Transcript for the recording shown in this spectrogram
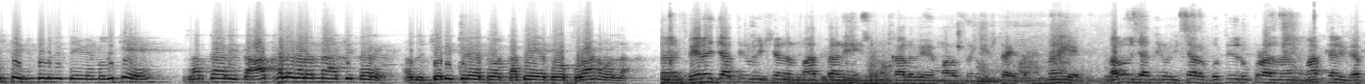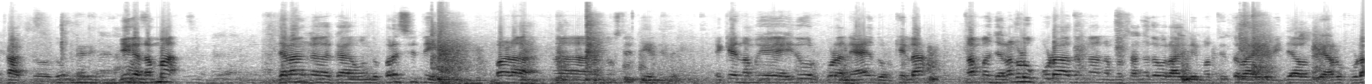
ಎಷ್ಟು ಹಿಂದುಳಿದಿದ್ದೇವೆ ಅನ್ನೋದಕ್ಕೆ ಸರ್ಕಾರಿ ದಾಖಲೆಗಳನ್ನ ಹಾಕಿದ್ದಾರೆ. ಅದು ಚರಿತ್ರೆ ಅಥವಾ ಕಥೆ ಅಥವಾ ಪುರಾಣವಲ್ಲ. ಬೇರೆ ಜಾತಿಗಳ ವಿಷಯ ನಾನು ಮಾತನಾಡಿ ಕಾಲವೇ ಮಾಡೋದು ನನಗೆ ಇಷ್ಟ ಇಲ್ಲ. ನನಗೆ ಹಲವು ಜಾತಿಗಳ ವಿಚಾರ ಗೊತ್ತಿದ್ರು ಕೂಡ ನಾನು ಮಾತನಾಡಿ ವ್ಯರ್ಥ ಆಗ್ತಿರೋದು ಈಗ ನಮ್ಮ ಜನಾಂಗದ ಒಂದು ಪರಿಸ್ಥಿತಿ ಬಹಳ ದುಸ್ಥಿತಿಯಲ್ಲಿದೆ ಯಾಕೆ ನಮಗೆ ಇದುವರೆಗೂ ಕೂಡ ನ್ಯಾಯ ದೊರಕಿಲ್ಲ. ನಮ್ಮ ಜನಗಳು ಕೂಡ ಅದನ್ನು ನಮ್ಮ ಸಂಘದವರಾಗಲಿ ಮತ್ತಿತರಾಗಲಿ ವಿದ್ಯಾವಂತ ಯಾರು ಕೂಡ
